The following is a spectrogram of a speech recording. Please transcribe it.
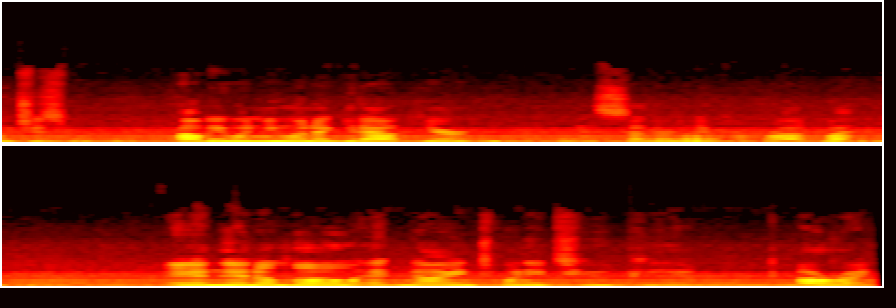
which is probably when you want to get out here in southern Nicaragua, and then a low at 9.22 p.m. All right,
